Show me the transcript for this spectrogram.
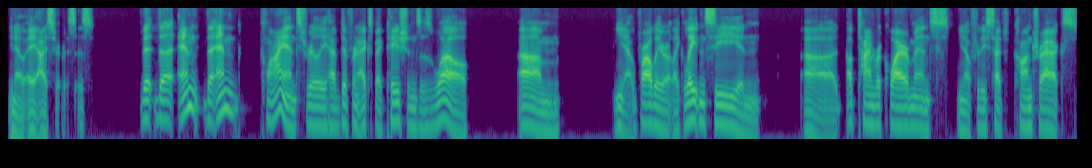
you know, AI services. the the end the end clients really have different expectations as well. Um, you know, probably are like latency and uh, uptime requirements. You know, for these types of contracts,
